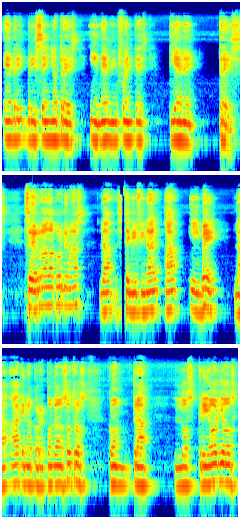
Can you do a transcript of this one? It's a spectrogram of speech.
Edri Briseño 3 y Nelvin Fuentes tiene 3. Cerrada por demás la semifinal A y B, la A que nos corresponde a nosotros contra los criollos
